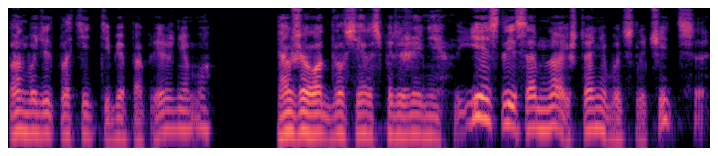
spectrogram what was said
Он будет платить тебе по-прежнему. Я уже отдал все распоряжения. Если со мной что-нибудь случится,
